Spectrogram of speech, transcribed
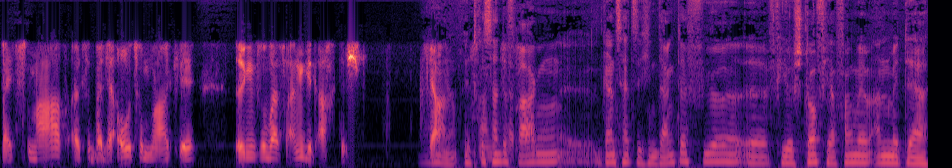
bei Smart, also bei der Automarke, irgend sowas angedacht ist. Ja, ja interessante Fragen. Ganz herzlichen Dank dafür. Äh, viel Stoff. Ja, fangen wir an mit der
